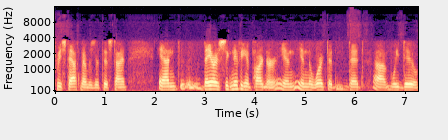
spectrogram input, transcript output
three staff members at this time, and they are a significant partner in in the work that that um, we do.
